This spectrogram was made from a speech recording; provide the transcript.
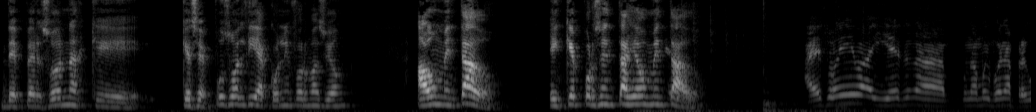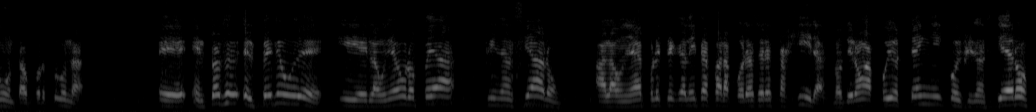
de personas que, se puso al día con la información ha aumentado? ¿En qué porcentaje ha aumentado? A eso iba y es una, una muy buena pregunta, oportuna. Eh, entonces el PNUD y la Unión Europea financiaron a la Unidad de Política Limpia para poder hacer estas giras. Nos dieron apoyo técnico y financiero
